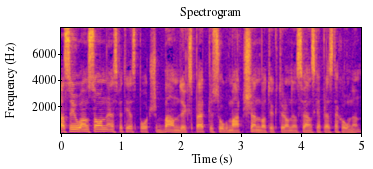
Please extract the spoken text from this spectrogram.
Hasse Johansson, SVT Sports bandyexpert. Du såg matchen. Vad tyckte du om den svenska prestationen?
